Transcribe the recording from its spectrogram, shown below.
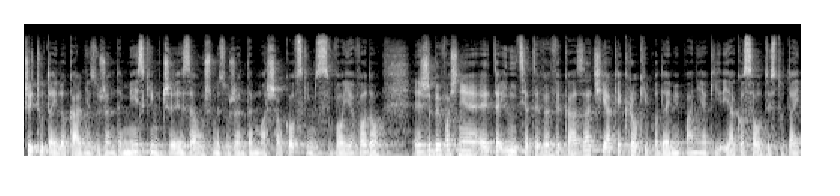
Czy tutaj lokalnie z Urzędem Miejskim, czy załóżmy z Urzędem Marszałkowskim, z wojewodą, żeby właśnie tę inicjatywę wykazać, jakie kroki podejmie Pani jak, jako sołtys tutaj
